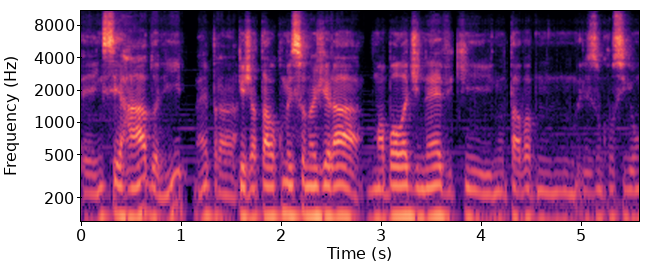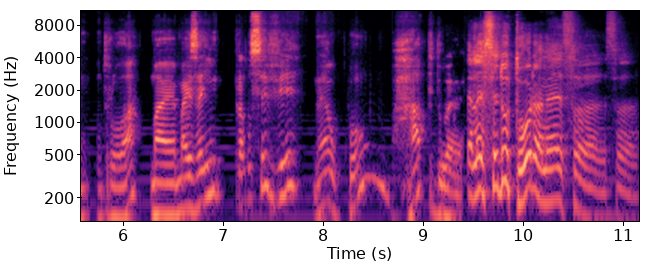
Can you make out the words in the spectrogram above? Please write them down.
é, encerrado ali, né? Pra, porque já tava começando a gerar uma bola de neve que não tava. Eles não conseguiam controlar. Mas, mas aí, para você ver, né, o quão rápido é. Ela é sedutora, né, essa, essa,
